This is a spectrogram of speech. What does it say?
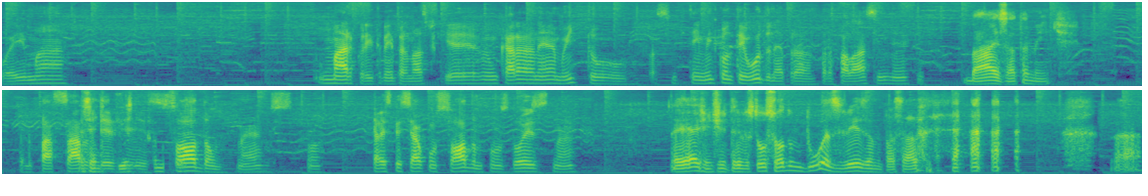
foi uma um marco ali também para nós, porque é um cara, né, muito assim, tem muito conteúdo, né, para falar assim, né. Bah, exatamente. Ano passado teve Sodom, né? Aquela especial com Sodom, com os dois, né? É, a gente entrevistou o Sodom duas vezes ano passado. ah,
